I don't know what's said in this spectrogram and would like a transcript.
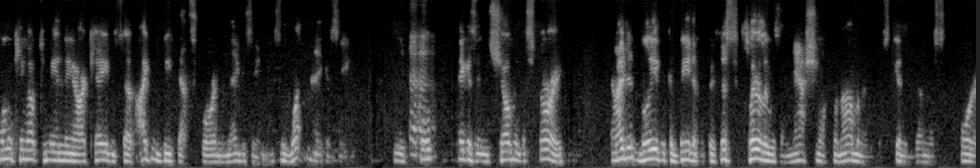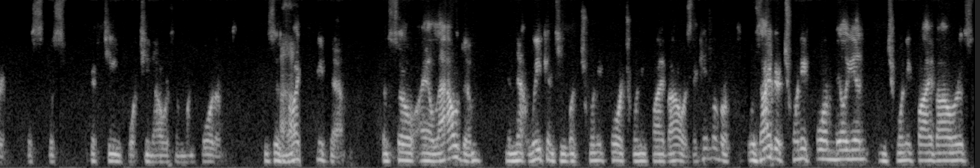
someone came up to me in the arcade and said, "I can beat that score in the magazine." I said, "What magazine?" And he pulled the magazine and showed me the story, and I didn't believe it could beat it because this clearly was a national phenomenon. This kid had done this quarter, this this 15, 14 hours in one quarter. He says, Uh-huh. "No, I can beat that." And so I allowed him. And that weekend, he went 24, 25 hours. I can't remember. It was either 24 million in 25 hours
